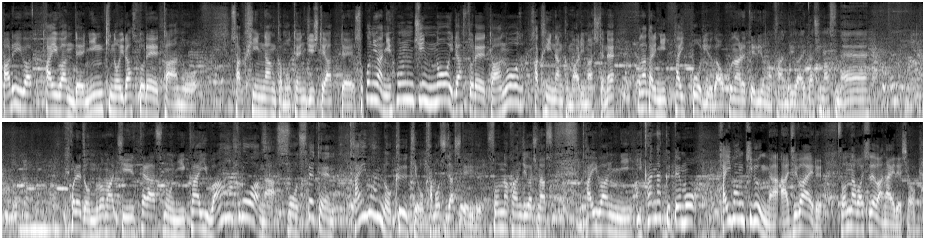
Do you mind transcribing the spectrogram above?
あるいは台湾で人気のイラストレーターの作品なんかも展示してあってそこには日本人のイラストレーターの作品なんかもありましてねこの辺り日体交流が行われているような感じがいたしますね。コレド室町テラスの2階ワンフロアがもう全て台湾の空気を醸し出している。そんな感じがします。台湾に行かなくても台湾気分が味わえる。そんな場所ではないでしょうか。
